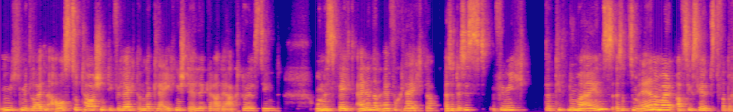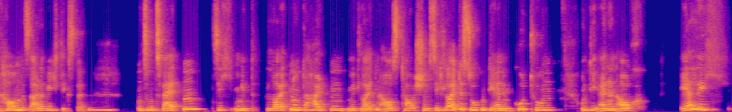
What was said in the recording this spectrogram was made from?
mich mit Leuten auszutauschen, die vielleicht an der gleichen Stelle gerade aktuell sind. Und es fällt einem dann einfach leichter. Also das ist für mich der Tipp Nummer eins. Also zum einen einmal auf sich selbst vertrauen, das Allerwichtigste. Mhm. Und zum zweiten, sich mit Leuten unterhalten, mit Leuten austauschen, sich Leute suchen, die einem gut tun und die einen auch ehrlich,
